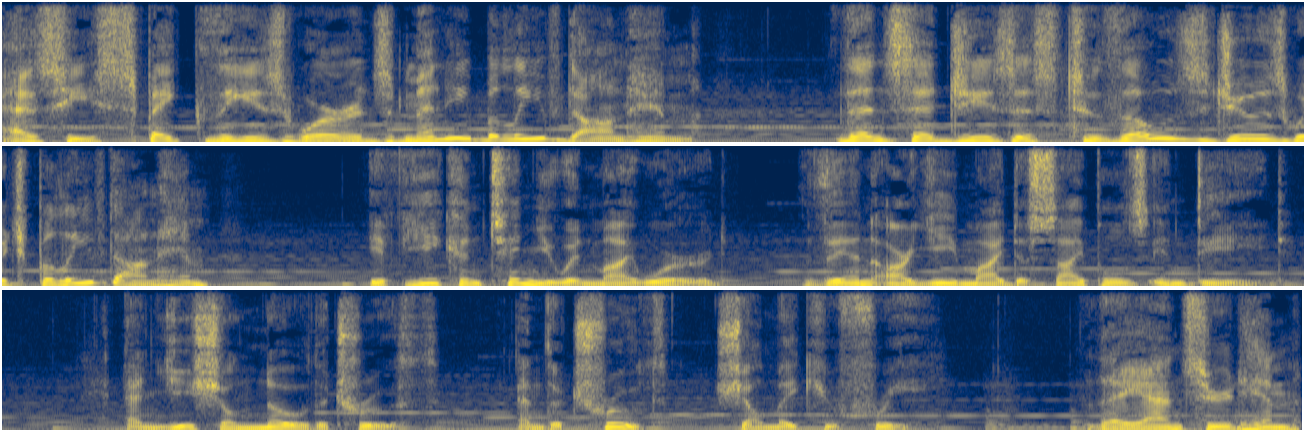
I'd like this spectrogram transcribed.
As he spake these words, many believed on him. Then said Jesus to those Jews which believed on him, If ye continue in my word, then are ye my disciples indeed. And ye shall know the truth, and the truth shall make you free. They answered him,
